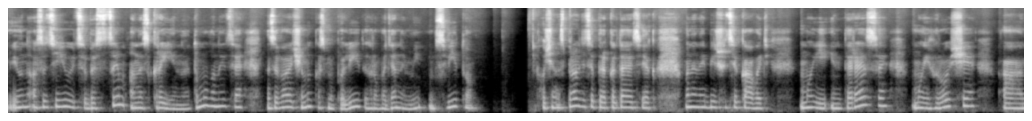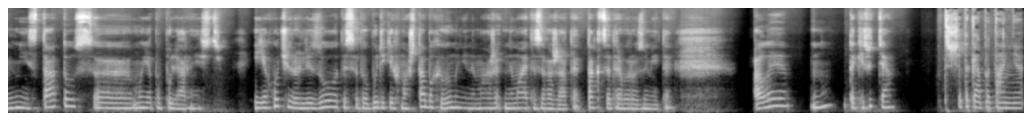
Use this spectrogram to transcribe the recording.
і вони асоціюють себе з цим, а не з країною. Тому вони це називають, що ми космополіти, громадяни світу. Хоча насправді це перекладається як мене найбільше цікавить мої інтереси, мої гроші, мій статус, е, моя популярність. І я хочу реалізовувати себе в будь-яких масштабах, і ви мені не, не маєте заважати. Так це треба розуміти. Але ну, таке життя. Ще таке питання:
